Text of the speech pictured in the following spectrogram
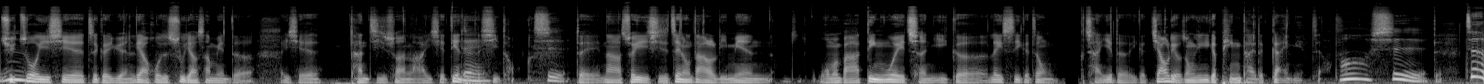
去做一些这个原料或者塑胶上面的一些。碳计算啦，一些电子的系统对是对。那所以其实这栋大楼里面，我们把它定位成一个类似一个这种产业的一个交流中心、一个平台的概念，这样子。哦，是，对，这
